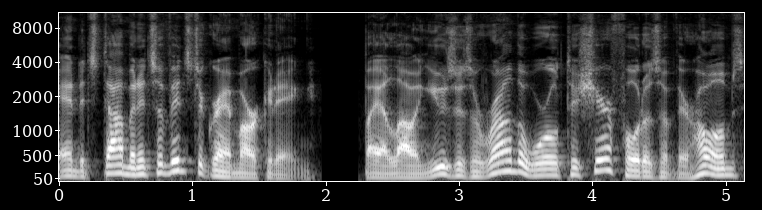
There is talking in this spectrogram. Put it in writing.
and its dominance of Instagram marketing. By allowing users around the world to share photos of their homes,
